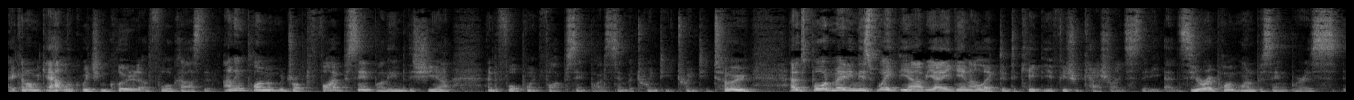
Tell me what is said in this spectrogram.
economic outlook, which included a forecast that unemployment would drop to 5% by the end of this year and to 4.5% by December 2022. At its board meeting this week, the RBA again elected to keep the official cash rate steady at 0.1%, whereas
